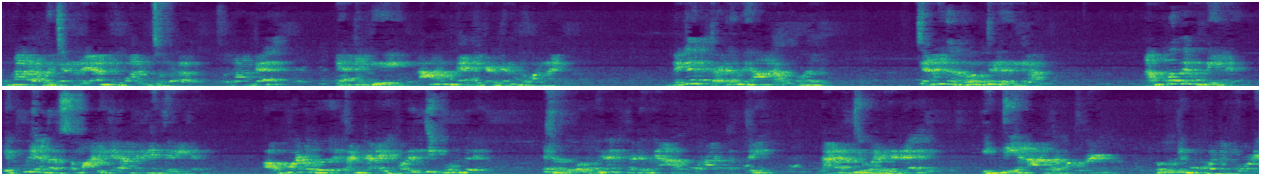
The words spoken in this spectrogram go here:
முன்னாள் அமைச்சர் தயானந்த் மாறன் சொன்னாங்க. நேற்றைக்கு நானும் நேற்றைக்கு இருந்து வந்தேன். மிக கடுமையான குரல் ஜனங்கள் ரோட்டில் இருக்கிறாங்க. நம்பவே முடியல. எப்படி அதை சமாளிக்கிறாங்கன்னு தெரியல. அவ்வளவு தங்களை வருத்தி கொண்டு ஒரு மிக கடுமையான போராட்டத்தை நடத்தி வருகிற இந்திய நாட்டு மக்கள் நூத்தி முப்பது கோடி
